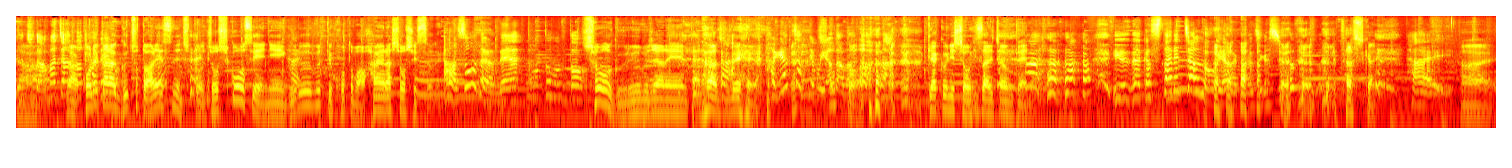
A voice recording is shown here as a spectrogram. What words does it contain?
ちょっとあまちゃんこれからぐちょっとあれですねちょっと女子高生にグルーブっていう言葉を流行らしてほしいですよね、あそうだよね。本当本当超グルーブじゃねえみたいな感じで。流行っちゃっても嫌だな逆に消費されちゃうみたいな。いやなんか廃れちゃうのも嫌な感じがします。ね 確かに。はい。はい。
